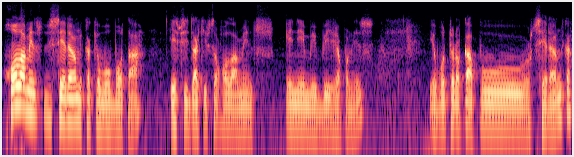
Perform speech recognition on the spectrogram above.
Rolamentos de cerâmica que eu vou botar. Esses daqui são rolamentos NMB japoneses. Eu vou trocar por cerâmica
